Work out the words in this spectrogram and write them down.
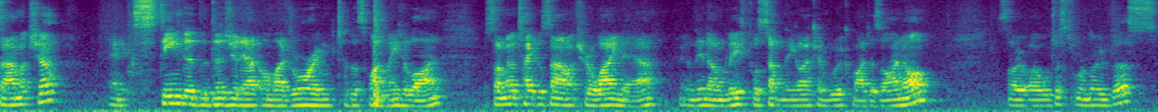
Armature and extended the digit out on my drawing to this one metre line. So I'm going to take this armature away now and then I'm left with something I can work my design on. So I will just remove this.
